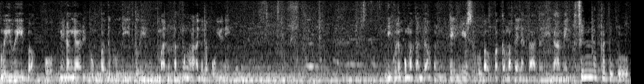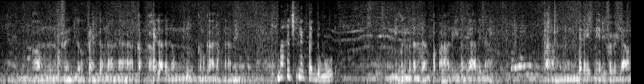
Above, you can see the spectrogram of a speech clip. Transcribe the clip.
way way back po, may nangyari pong padugo dito eh. Ano, mga ano na po yun eh. Hindi ko lang po matandaan kung 10 years ago ba pagkamatay ng tatay namin. Sino nagpadugo? Um, friend, friend lang na, na kakilala nung kamag-anak namin. Bakit siya nagpadugo? Hindi ko rin matandaan pa paano yung nangyari nun eh. Parang nire- ni-refer lang.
